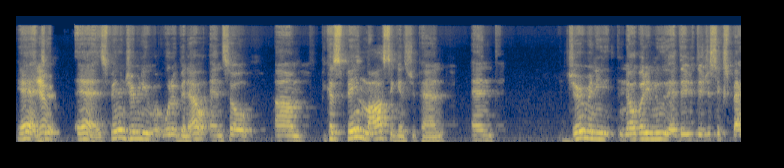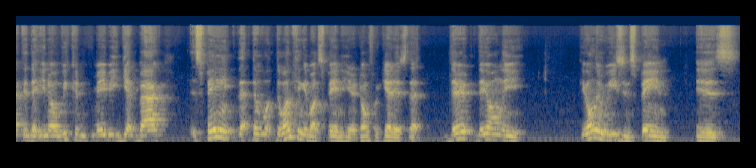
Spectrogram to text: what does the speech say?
Yeah, yeah. yeah, Spain and Germany would have been out, and so um, because Spain lost against Japan, and Germany, nobody knew that they, they just expected that you know we could maybe get back. Spain, the, the, the one thing about Spain here, don't forget, is that they they only the only reason Spain is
